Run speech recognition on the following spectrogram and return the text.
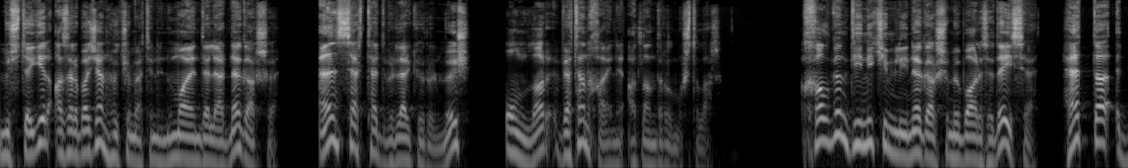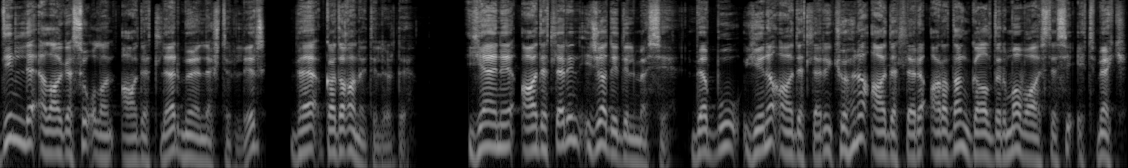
müstəqil Azərbaycan hökumətinin nümayəndələrinə qarşı ən sərt tədbirlər görülmüş, onlar vətən xaini adlandırılmışdılar. Xalqın dini kimliyinə qarşı mübarizədə isə Hətta dinlə əlaqəsi olan adətlər müəyyənləşdirilir və qadağan edilirdi. Yəni adətlərin icad edilməsi və bu yeni adətlərin köhnə adətləri aradan qaldırma vasitəsi etmək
